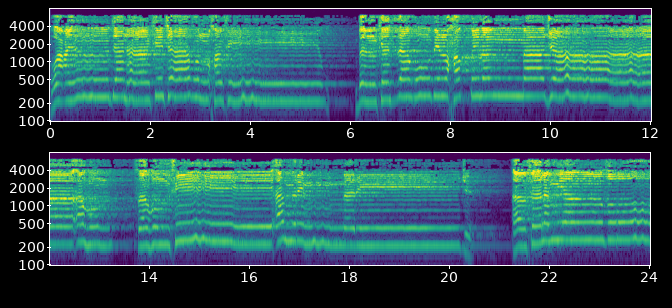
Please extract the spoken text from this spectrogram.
وعندنا كتاب حفيظ. بل كذبوا بالحق لما جاءهم فهم في أمر مريج. أفلم ينظروا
